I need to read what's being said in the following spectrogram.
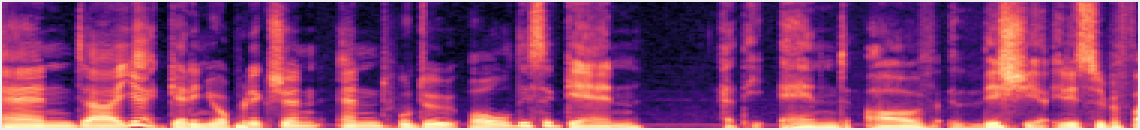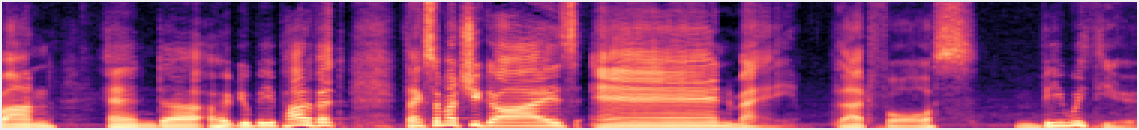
And uh, yeah, get in your prediction, and we'll do all this again at the end of this year. It is super fun, and uh, I hope you'll be a part of it. Thanks so much, you guys, and may that force be with you.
